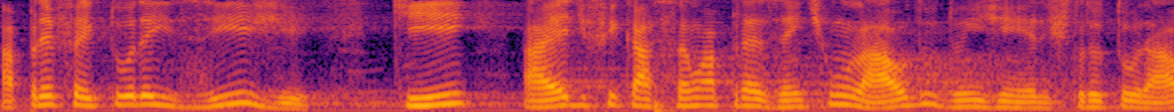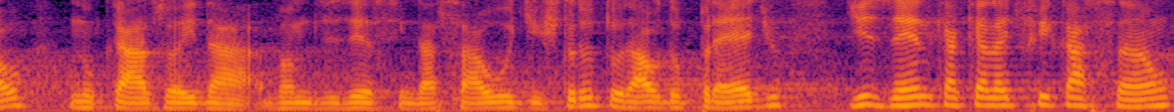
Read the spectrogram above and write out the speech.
a prefeitura exige que a edificação apresente um laudo do engenheiro estrutural, no caso aí da, vamos dizer assim, da saúde estrutural do prédio, dizendo que aquela edificação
